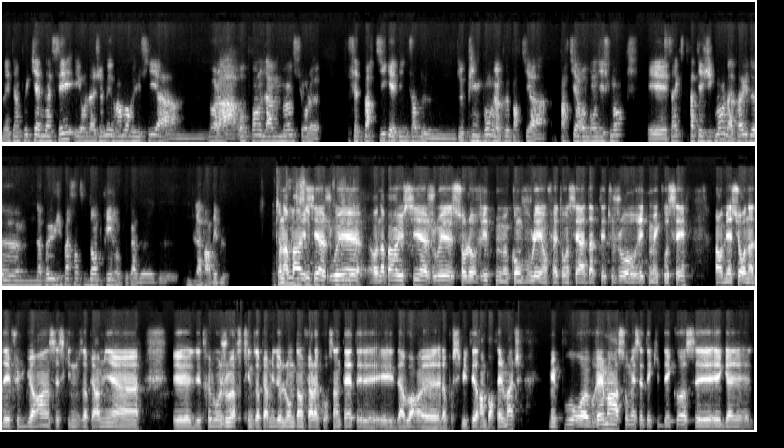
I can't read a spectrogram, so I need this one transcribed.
on a été un peu cadenassé et on n'a jamais vraiment réussi à, voilà, à reprendre la main sur le, cette partie qui a été une sorte de, de ping-pong un peu partie à, partie à rebondissement. Et c'est vrai que stratégiquement, on n'a pas eu de, n'a pas eu, j'ai pas senti d'emprise en tout cas de, de, de la part des Bleus. On n'a pas réussi à jouer, on n'a pas réussi à jouer sur le rythme qu'on voulait en fait. On s'est adapté toujours au rythme écossais. Alors bien sûr, on a des fulgurances, c'est ce qui nous a permis, euh, et des très bons joueurs, ce qui nous a permis de longtemps faire la course en tête et, et d'avoir euh, la possibilité de remporter le match. Mais pour euh, vraiment assommer cette équipe d'Écosse et, et,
